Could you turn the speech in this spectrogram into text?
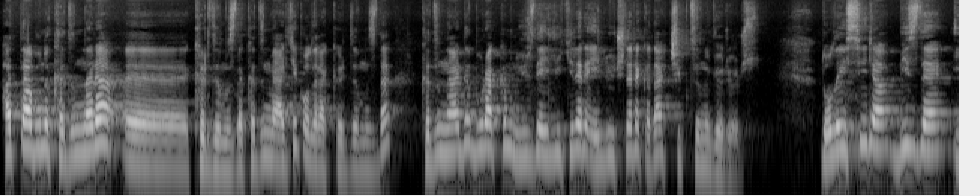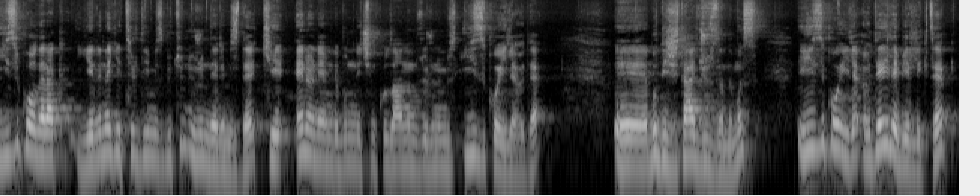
Hatta bunu kadınlara e, kırdığımızda, kadın ve erkek olarak kırdığımızda kadınlarda bu rakamın %52'lere, 53'lere kadar çıktığını görüyoruz. Dolayısıyla biz de EasyCo olarak yerine getirdiğimiz bütün ürünlerimizde ki en önemli bunun için kullandığımız ürünümüz EasyCo ile öde. E, bu dijital cüzdanımız. EasyCo ile öde ile birlikte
